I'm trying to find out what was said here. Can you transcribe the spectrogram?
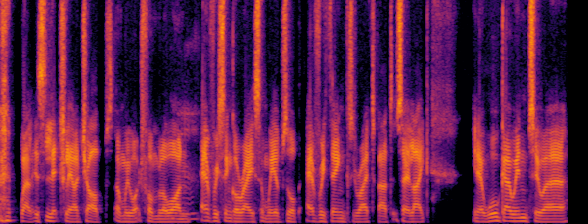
well it's literally our jobs and we watch formula one mm. every single race and we absorb everything because we write about it so like you know we'll go into a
